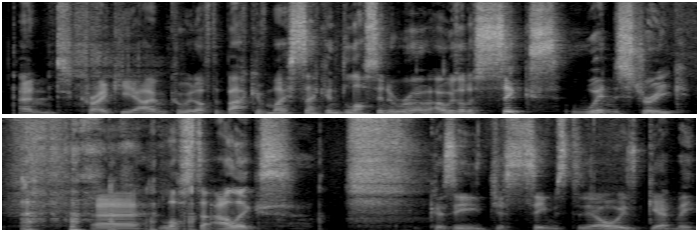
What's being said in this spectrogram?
and crikey, I'm coming off the back of my second loss in a row. I was on a six win streak. Uh, lost to Alex because he just seems to always get me.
